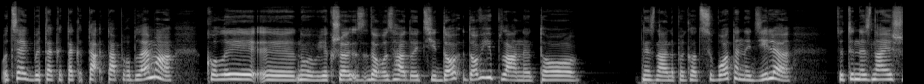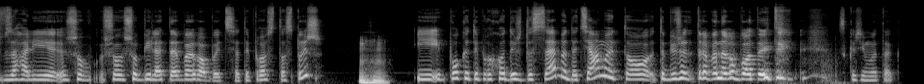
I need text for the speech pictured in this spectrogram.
Оце якби так, так, та, та проблема, коли, е, ну, якщо знову згадую ці довгі плани, то не знаю, наприклад, субота, неділя, то ти не знаєш взагалі, що, що, що біля тебе робиться. Ти просто спиш, Угу. і поки ти приходиш до себе, до тями, то тобі вже треба на роботу йти, скажімо так.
